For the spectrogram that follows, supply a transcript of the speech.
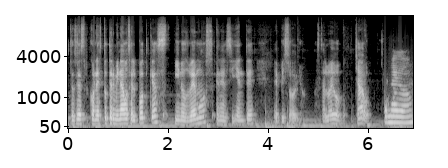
Entonces, con esto terminamos el podcast y nos vemos en el siguiente episodio. Hasta luego. Chao. Hasta luego.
